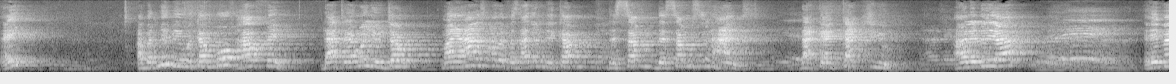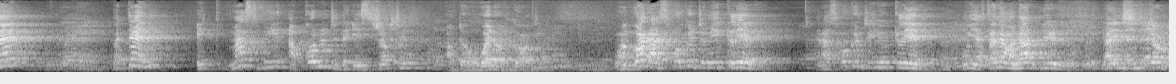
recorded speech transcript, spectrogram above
hey? Ah, but maybe we can both have faith that uh, when you jump, my hands all of a sudden become the, Sam, the Samson hands that can catch you. Hallelujah. Amen. But then it must be according to the instruction of the Word of God. When God has spoken to me clearly, and has spoken to you clearly, when you're standing on that building, that you should jump.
